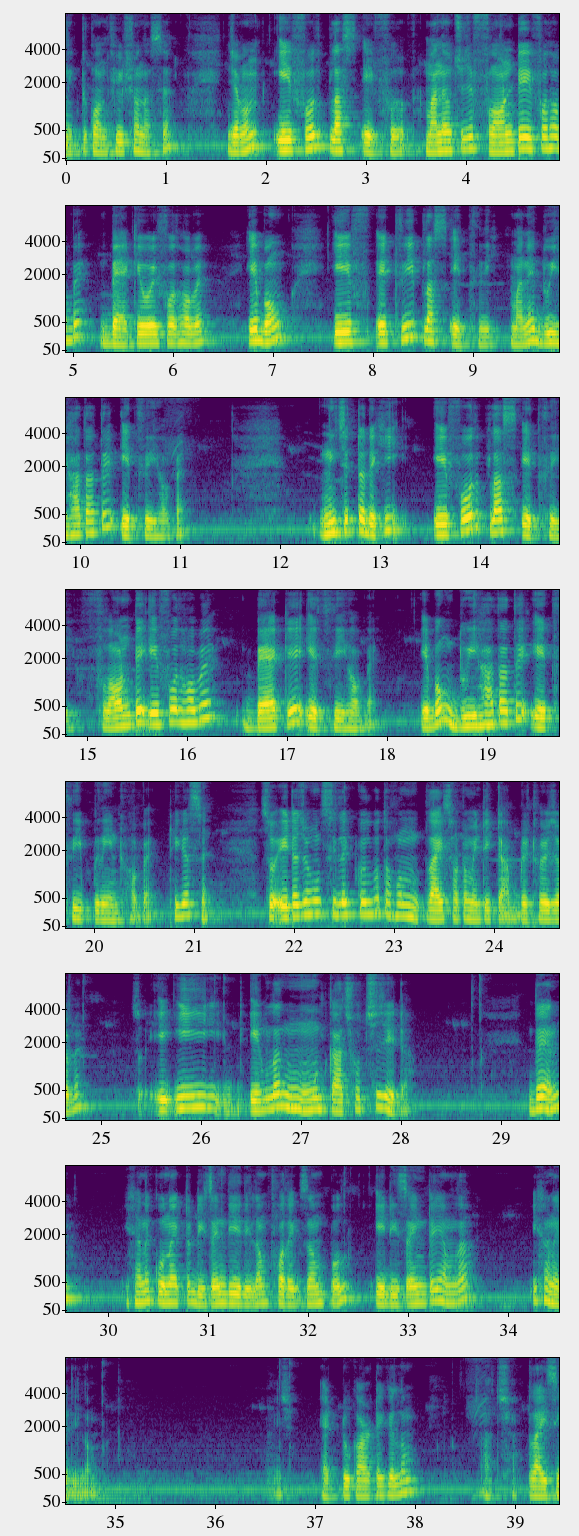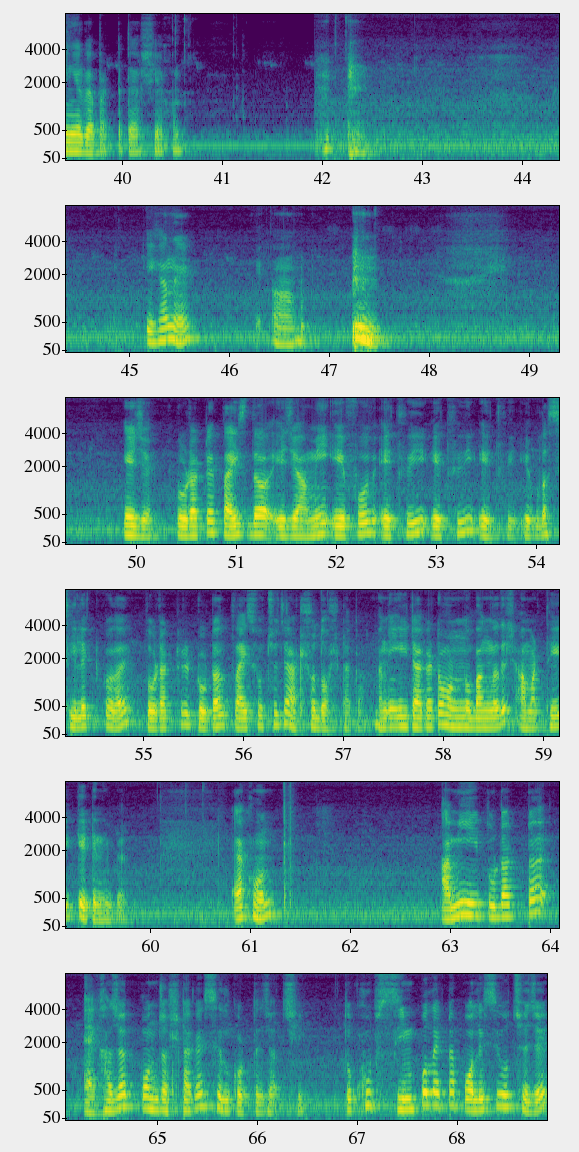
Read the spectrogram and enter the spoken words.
একটু কনফিউশন আছে। যেমন A four plus A four মানে হচ্ছে যে ফ্রন্টে এ ফোর হবে ব্যাকেও এ ফোর হবে এবং A A three plus A three মানে দুই হাতাতে এ থ্রি হবে। নিচেরটা দেখি A four plus A three ফ্রন্টে এ ফোর হবে ব্যাকে এ থ্রি হবে এবং দুই হাতাতে এ থ্রি প্রিন্ট হবে, ঠিক আছে? সো এটা যখন সিলেক্ট করব, তখন প্রাইস অটোমেটিকটা আপডেট হয়ে যাবে। সো এই এগুলার মূল কাজ হচ্ছে যে এটা। দেন এখানে কোনো একটা ডিজাইন দিয়ে দিলাম। ফর এক্সাম্পল এই ডিজাইনটাই আমরা এখানে দিলাম। অ্যাড টু কার্টে গেলাম। আচ্ছা প্রাইসিংয়ের ব্যাপারটাতে আসি এখন। এখানে এই যে প্রোডাক্টের প্রাইস দেওয়া, এই যে আমি A four A three A three A three এগুলো সিলেক্ট করায় প্রোডাক্টের টোটাল প্রাইস হচ্ছে যে আটশো দশ টাকা। মানে এই টাকাটা অন্য বাংলাদেশ আমার থেকে কেটে নেবে। এখন আমি এই প্রোডাক্টটা এক হাজার পঞ্চাশ টাকায় সেল করতে যাচ্ছি। তো খুব সিম্পল একটা পলিসি হচ্ছে যে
